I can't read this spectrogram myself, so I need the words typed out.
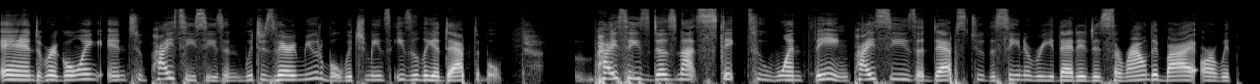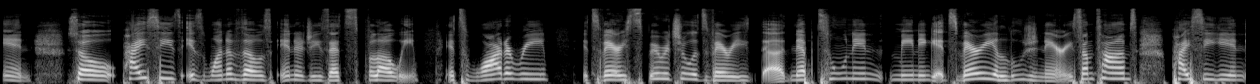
And we're going into Pisces season, which is very mutable, which means easily adaptable. Pisces does not stick to one thing. Pisces adapts to the scenery that it is surrounded by or within. So Pisces is one of those energies that's flowy. It's watery. It's very spiritual. It's very uh, Neptunian, meaning it's very illusionary. Sometimes Piscean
